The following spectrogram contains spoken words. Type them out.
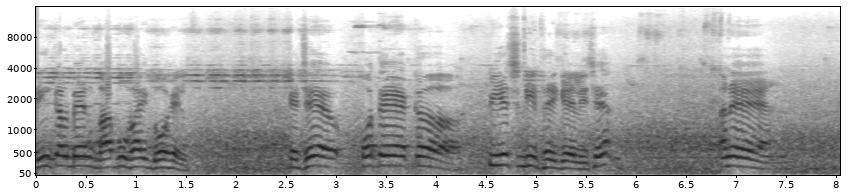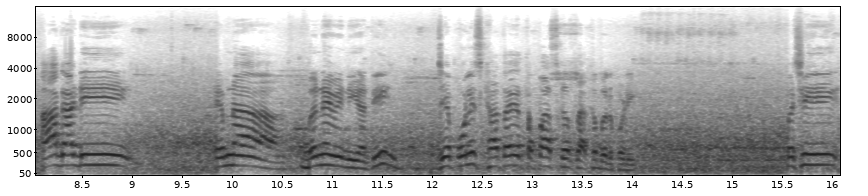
રિંકલબેન બાબુભાઈ ગોહિલ, કે જે પોતે એક પીએચડી થઈ ગયેલી છે. અને આ ગાડી એમના બનેવીની હતી, જે પોલીસ ખાતાએ તપાસ કરતાં ખબર પડી. પછી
